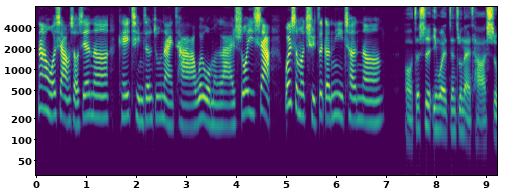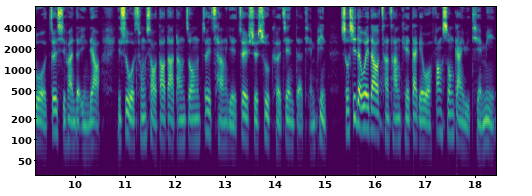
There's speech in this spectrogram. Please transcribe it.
那我想首先呢，可以请珍珠奶茶为我们来说一下，为什么取这个昵称呢？哦，这是因为珍珠奶茶是我最喜欢的饮料，也是我从小到大当中最常也最随处可见的甜品。熟悉的味道常常可以带给我放松感与甜蜜，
